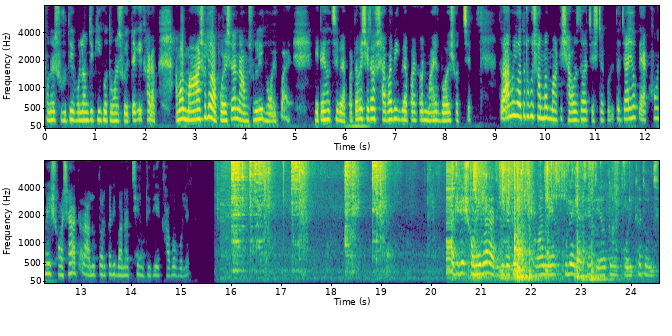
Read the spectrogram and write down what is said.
ফোনের শুরুতেই বললাম যে, কী গো, তোমার শরীরটা কি খারাপ? আমার মা আসলে অপারেশনের নাম শুনলেই ভয় পায়। এটাই হচ্ছে ব্যাপার। তবে সেটাও স্বাভাবিক ব্যাপার, কারণ মায়ের বয়স হচ্ছে। তো আমি যতটুকু সম্ভব মাকে সাহস দেওয়ার চেষ্টা করি। তো যাই হোক, এখন এই শশা আর আলুর তরকারি বানাচ্ছি রুটি দিয়ে খাব বলে। আজকে শনিবার, আজকে যেহেতু আমার মেয়ে স্কুলে গেছে, যেহেতু পরীক্ষা চলছে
